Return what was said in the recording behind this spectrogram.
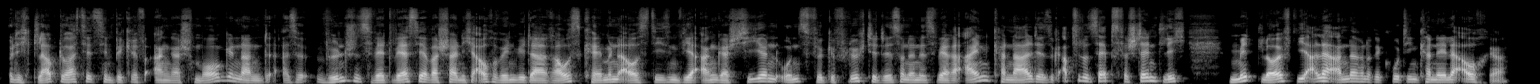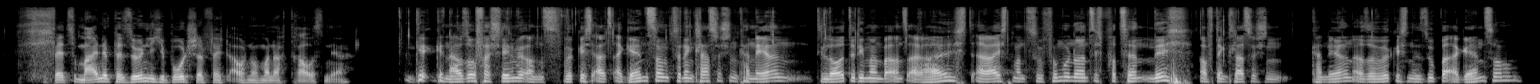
Und ich glaube, du hast jetzt den Begriff Engagement genannt. Also wünschenswert wäre es ja wahrscheinlich auch, wenn wir da rauskämen aus diesem wir engagieren uns für Geflüchtete, sondern es wäre ein Kanal, der so absolut selbstverständlich mitläuft, wie alle anderen Recruiting-Kanäle auch, ja. Das wäre jetzt so meine persönliche Botschaft vielleicht auch nochmal nach draußen, ja. Genauso verstehen wir uns. Wirklich als Ergänzung zu den klassischen Kanälen. Die Leute, die man bei uns erreicht, erreicht man zu 95 Prozent nicht auf den klassischen Kanälen. Also wirklich eine super Ergänzung.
